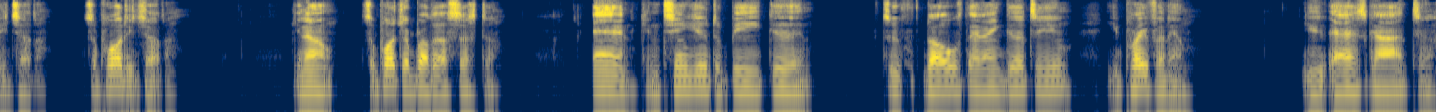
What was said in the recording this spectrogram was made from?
each other, support each other. You know, support your brother or sister and continue to be good to those that ain't good to you, you pray for them. You ask God to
